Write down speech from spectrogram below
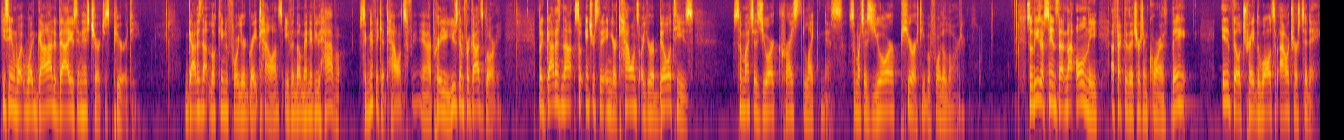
He's saying what, what God values in his church is purity. God is not looking for your great talents, even though many of you have significant talents, and I pray you use them for God's glory. But God is not so interested in your talents or your abilities so much as your Christ likeness, so much as your purity before the Lord. So these are sins that not only affected the church in Corinth, they infiltrate the walls of our church today.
